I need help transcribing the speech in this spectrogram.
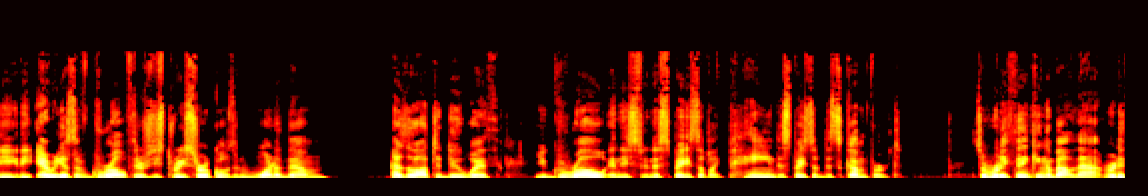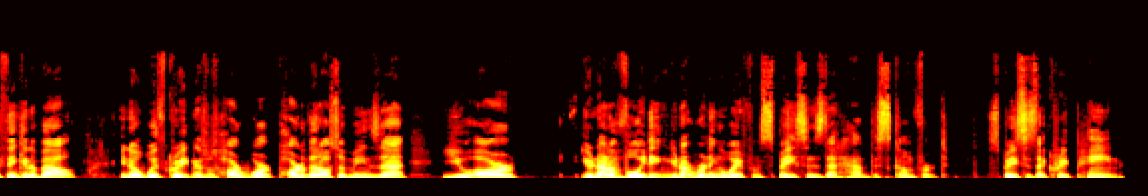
the, the areas of growth. There's these three circles, and one of them has a lot to do with you grow in this in the space of like pain, the space of discomfort. So really thinking about that, really thinking about, you know, with greatness, with hard work, part of that also means that you are you're not avoiding, you're not running away from spaces that have discomfort, spaces that create pain.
